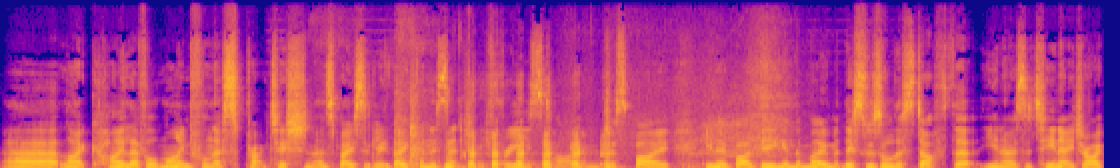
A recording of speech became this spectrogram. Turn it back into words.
uh, like high level mindfulness practitioners. Basically, they can essentially freeze time just by you know by being in the moment. This was all the stuff that you know as a teenager I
